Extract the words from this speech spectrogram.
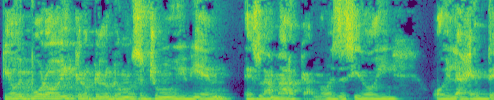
Que hoy por hoy creo que lo que hemos hecho muy bien es la marca, ¿no? Es decir, hoy, hoy la gente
